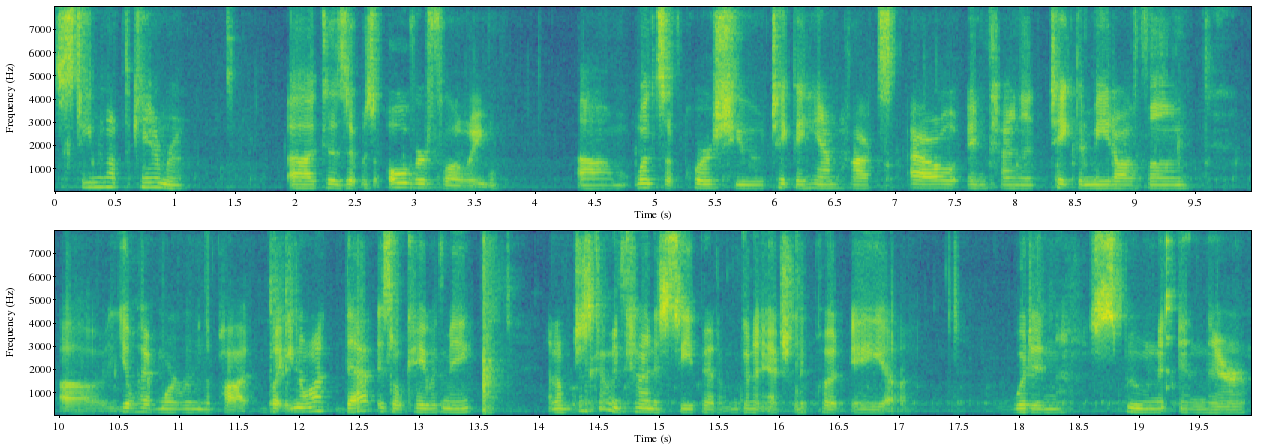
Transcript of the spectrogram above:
steaming up the camera. Because uh, it was overflowing. Um, once, of course, you take the ham hocks out and kind of take the meat off them, uh, you'll have more room in the pot. But you know what? That is okay with me. And I'm just going to kind of seep it. I'm going to actually put a uh, wooden spoon in there.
